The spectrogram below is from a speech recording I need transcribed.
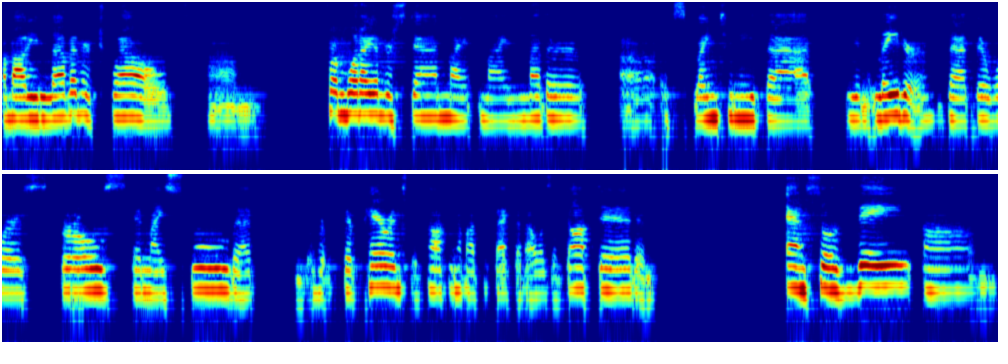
about eleven or twelve, um, from what I understand, my my mother uh, explained to me that you know, later that there was girls in my school that her, their parents were talking about the fact that I was adopted, and and so they um,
